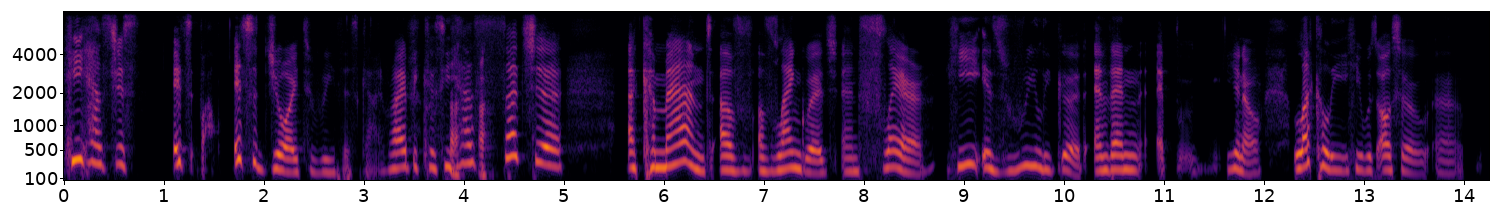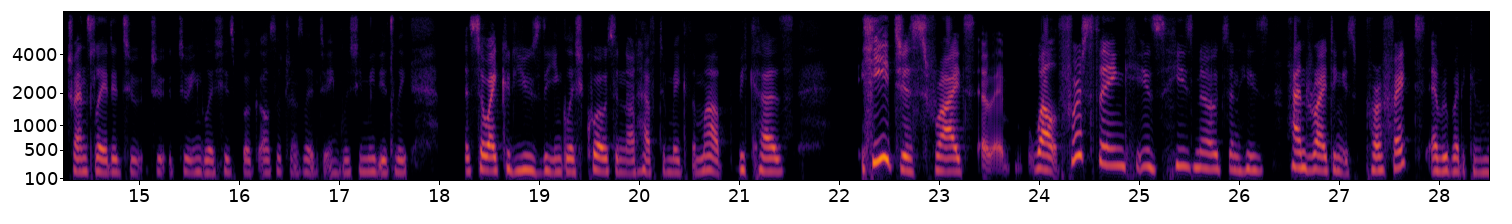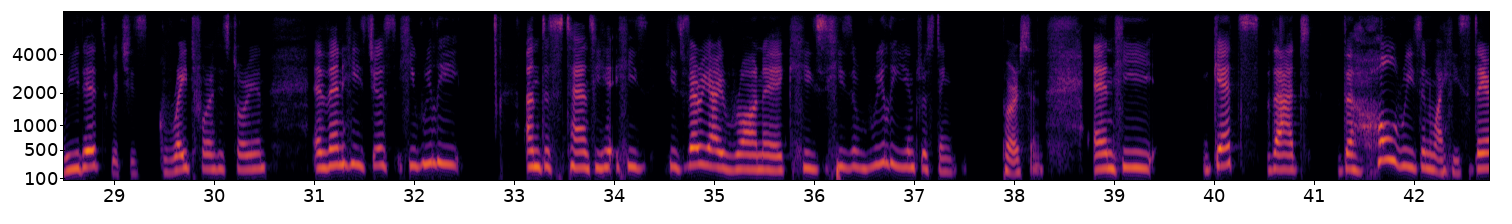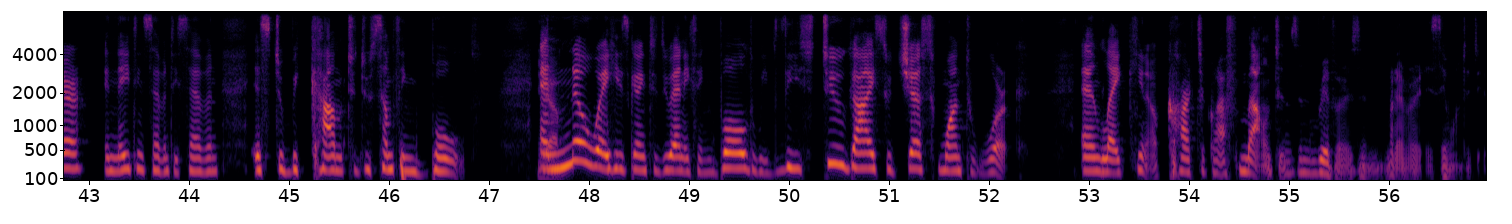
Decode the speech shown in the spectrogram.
he has just it's well, it's a joy to read this guy, right? Because he has such a a command of of language and flair. He is really good. And then eh, you know, luckily he was also uh, translated to, to to English. His book also translated to English immediately, so I could use the English quotes and not have to make them up because he just writes uh, well first thing his his notes and his handwriting is perfect everybody can read it which is great for a historian and then he's just he really understands. He he's he's very ironic. He's he's a really interesting person. And he gets that the whole reason why he's there in 1877 is to become to do something bold. And yeah. no way he's going to do anything bold with these two guys who just want to work and like you know cartograph mountains and rivers and whatever it is they want to do.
